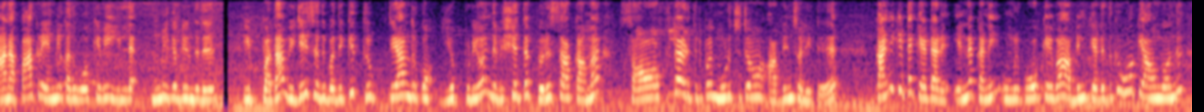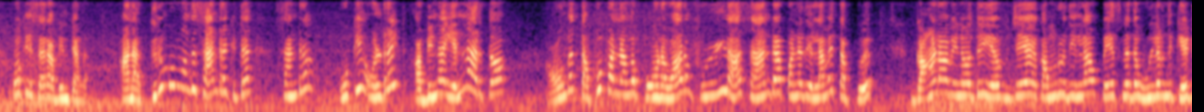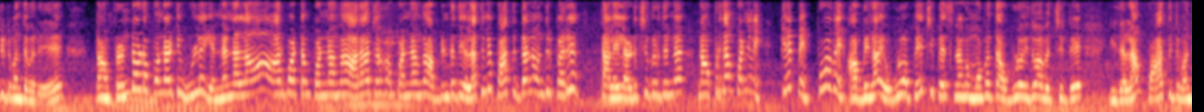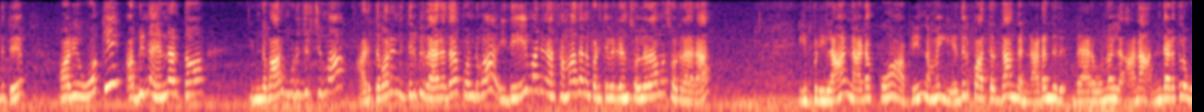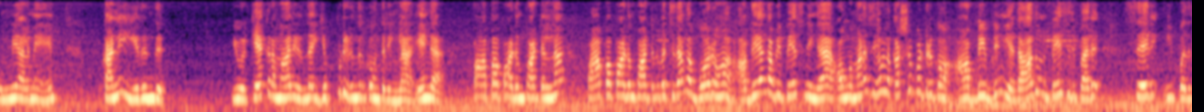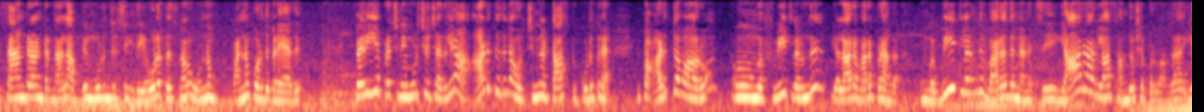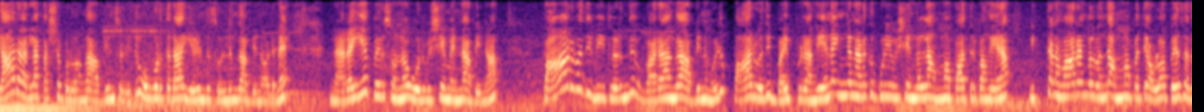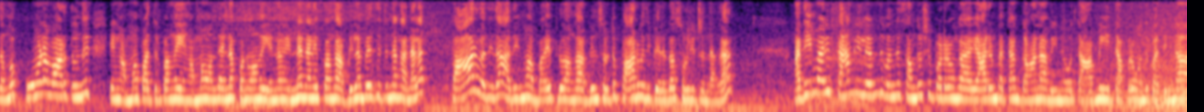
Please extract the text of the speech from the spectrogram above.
ஆனா பாக்குற எங்களுக்கு அது ஓகேவே இல்லை. உங்களுக்கு எப்படி இருந்தது? இப்பதான் விஜய் சேதுபதிக்கு திருப்தியா இருந்திருக்கும். எப்படியோ இந்த விஷயத்த பெருசாக்காம சாஃப்டா எடுத்துட்டு போய் முடிச்சிட்டோம் அப்படின்னு சொல்லிட்டு கனி கிட்ட கேட்டாரு. என்ன கனி உங்களுக்கு ஓகேவா அப்படின்னு கேட்டதுக்கு ஓகே அவங்க வந்து ஓகே சார் அப்படின்ட்டாங்க. ஆனா திரும்பவும் வந்து சாண்ட்ரா கிட்ட சாண்ட்ரா ஓகே ஆல்ரைட் அப்படின்னா என்ன அர்த்தம்? அவங்க தப்பு பண்ணாங்க. போன வாரம் ஃபுல்லாக சாண்ட்ரா பண்ணது எல்லாமே தப்பு. கானா வினோத் எஃப்ஜே கம்ருதீன்லாம் பேசுனதை உள்ளேருந்து கேட்டுட்டு வந்தவர் தான் ஃப்ரெண்டோட பொண்டாட்டி உள்ள என்னென்னலாம் ஆர்ப்பாட்டம் பண்ணாங்க அராஜகம் பண்ணாங்க அப்படின்றது எல்லாத்தையுமே பார்த்துட்டு தானே வந்திருப்பாரு. தலையில் அடிச்சுக்கிறதுன்னு நான் அப்படிதான் பண்ணுவேன். கேட்பேன் போவேன் அப்படிலாம் எவ்வளோ பேச்சு பேசுனாங்க முகத்தை அவ்வளோ இதுவாக வச்சுட்டு இதெல்லாம் பார்த்துட்டு வந்துட்டு ஆர் யூ ஓகே அப்படின்னா என்ன அர்த்தம்? இந்த வாரம் முடிஞ்சிருச்சுமா? அடுத்த வாரம் நீ திருப்பி வேற ஏதாவது கொண்டு வா. இதே மாதிரி நான் சமாதானப்படுத்தி விடுறேன்னு சொல்லலாம சொல்றாரா? இப்படிலாம் நடக்கும் அப்படின்னு நம்ம எதிர்பார்த்தது தான் அங்கே நடந்தது. வேற ஒன்றும் இல்லை. ஆனால் அந்த இடத்துல உண்மையாலுமே கனி இருந்து இவர் கேட்குற மாதிரி இருந்தால் எப்படி இருந்திருக்கோம் தெரியுங்களா? ஏங்க பாப்பா பாடும் பாட்டுன்னா பாப்பா பாடும் பாட்டு வச்சுதாங்க வரும். அப்படியேங்க அப்படி பேசுனீங்க. அவங்க மனசு எவ்வளோ கஷ்டப்பட்டிருக்கும். அப்படி இப்படின்னு ஏதாவது ஒன்று பேசியிருப்பாரு. சரி இப்போ இது சாண்ட்ரான்றனால அப்படியே முடிஞ்சிருச்சு. இதை எவ்வளோ பேசினாலும் ஒன்றும் பண்ண போகிறது கிடையாது. பெரிய பிரச்சனையை முடிச்சு வச்சது இல்லையா? அடுத்தது நான் ஒரு சின்ன டாஸ்க் கொடுக்குறேன். இப்போ அடுத்த வாரம் உங்கள் வீட்டிலேருந்து எல்லாரும் வரப்புறாங்க. உங்கள் வீட்டிலேருந்து வரதை நினச்சி யார் யாரெல்லாம் சந்தோஷப்படுவாங்க? யார் யாரெல்லாம் கஷ்டப்படுவாங்க அப்படின்னு சொல்லிட்டு ஒவ்வொருத்தராக எழுந்து சொல்லுங்க அப்படின்ன உடனே நிறைய பேர் சொன்ன ஒரு விஷயம் என்ன அப்படின்னா பார்வதி வீட்டிலேருந்து இருந்து வராங்க அப்படின்னும் பொழுது பார்வதி பயப்படுறாங்க. ஏன்னா இங்கே நடக்கக்கூடிய விஷயங்கள்லாம் அம்மா பார்த்துருப்பாங்க. ஏன்னா இத்தனை வாரங்கள் வந்து அம்மா பற்றி அவ்வளோ பேசாதவங்க. போன வாரத்துலேருந்து எங்கள் அம்மா பார்த்துருப்பாங்க. எங்கள் அம்மா வந்தால் என்ன பண்ணுவாங்க என்ன என்ன நினைப்பாங்க அப்படிலாம் பேசிட்டு இருந்தாங்க. அதனால் பார்வதி தான் அதிகமாக பயப்படுவாங்க அப்படின்னு சொல்லிட்டு பார்வதி பேரை தான் சொல்லிட்டு இருந்தாங்க. அதே மாதிரி ஃபேமிலியிலேருந்து வந்து சந்தோஷப்படுறவங்க யாருன்னு பார்த்தா கானா வினோத் அமித் அப்புறம் வந்து பார்த்திங்கன்னா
